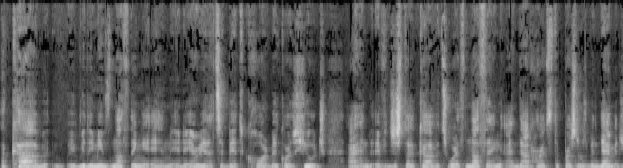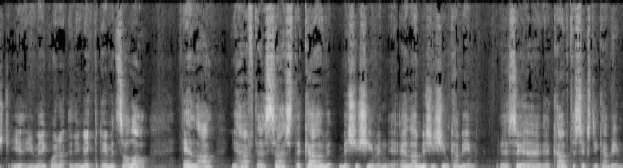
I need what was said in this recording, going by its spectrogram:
a kav it really means nothing in, in an area that's a bit core. Bit core is huge, and if it's just a kav, it's worth nothing, and that hurts the person who's been damaged. You, you make what you make the payment so low. Ela, you have to assess the kav b'shishim, and ela b'shishim kabim, uh, uh, a kav to sixty kabim.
